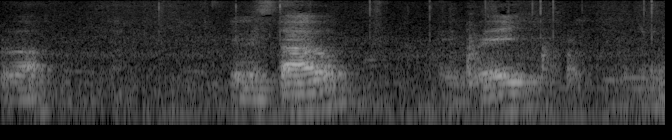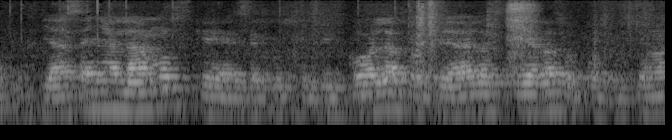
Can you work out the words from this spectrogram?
¿verdad? El Estado, el rey. Ya señalamos que se justificó la propiedad de las tierras o posesión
